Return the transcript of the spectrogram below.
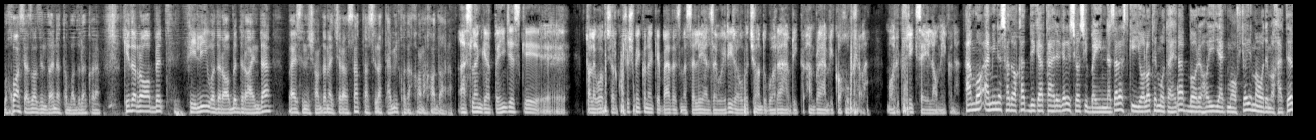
بخواست از زندانی تبادله کنه که در رابط فیلی و در رابط در آینده باعث نشاندن چراست تاثیرات همین خود خانه خواه داره اصلا گپ به اینجاست که طالبا بسیار کوشش میکنن که بعد از مسئله الزویری رابطشان دوباره امریکا امر امریکا خوب شود مارک فریکس اعلام می‌کنند اما امین صداقت دیگر تحلیلگر سیاسی به این نظر است که ایالات متحده باره های یک مافیای مواد مخدر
